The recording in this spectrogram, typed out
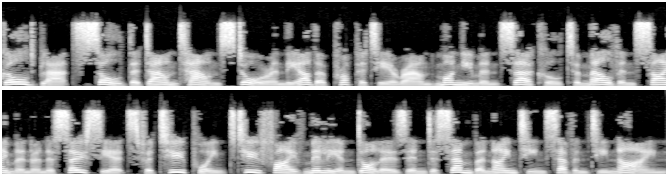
Goldblatt's sold the downtown store and the other property around Monument Circle to Melvin Simon and Associates for $2.25 million in December 1979,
